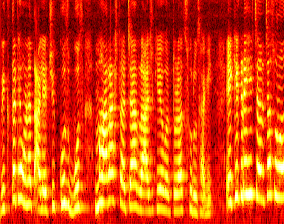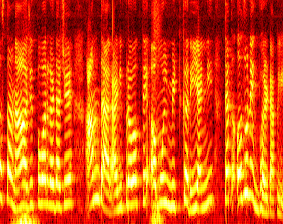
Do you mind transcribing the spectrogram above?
रिक्त ठेवण्यात आल्याची कुजबूज महाराष्ट्राच्या राजकीय वर्तुळात सुरू झाली. एकीकडे ही चर्चा सुरू असताना अजित पवार गटाचे आमदार आणि प्रवक्ते अमोल विटकरी यांनी त्यात अजून एक भर टाकली.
